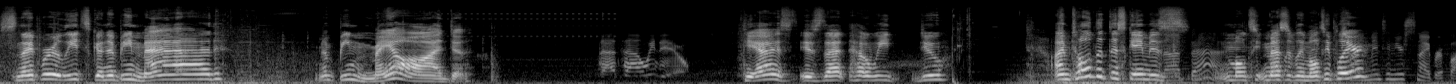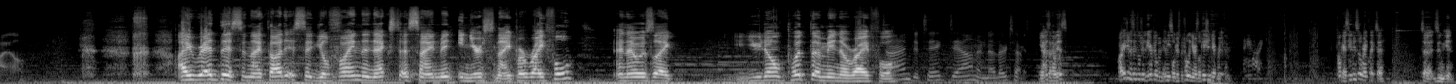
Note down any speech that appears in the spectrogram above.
Sniper Elite's gonna be mad. Gonna be mad. That's how we do. Yeah, is, is that how we do? I'm told that this game is multi massively multiplayer. Assignment in your sniper file. I read this and I thought it said you'll find the next assignment in your sniper rifle, and I was like, you don't put them in a rifle. Time to take down another target. Yes, it is. Why are you just looking at everything? Okay, see, this is the right place to, to zoom in.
